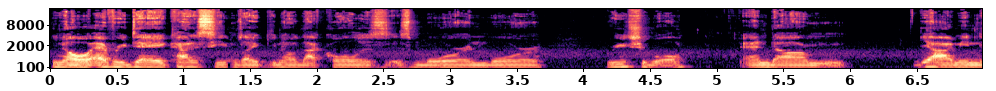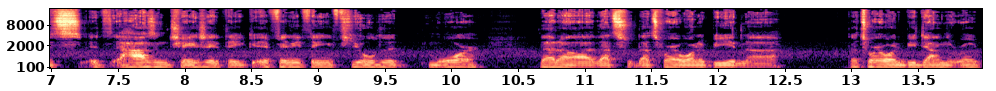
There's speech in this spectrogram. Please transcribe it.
you know, every day it kind of seems like you know that goal is is more and more reachable. And um, yeah, I mean, it's it hasn't changed anything. If anything, fueled it more. That uh, that's that's where I want to be, and uh, that's where I want to be down the road.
